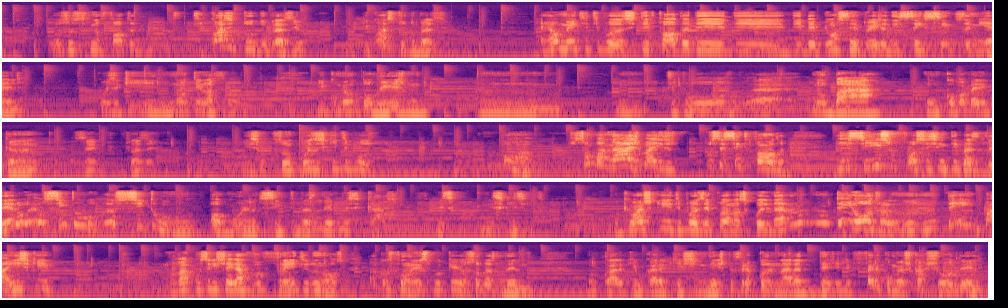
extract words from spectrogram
eu estou sentindo falta de quase tudo do Brasil de quase tudo do Brasil é realmente, tipo, eu senti falta de, de, de beber uma cerveja de 600ml coisa que não tem lá fora. E comer um torresmo, um, um tipo, é, no bar, com um copo americano, por exemplo, por exemplo. Isso são coisas que, tipo, porra, são banais, mas você sente falta. E se isso fosse sentir brasileiro, eu sinto, eu sinto orgulho de sentir brasileiro nesse caso, nesse, nesse quesito. Porque eu acho que, tipo, por exemplo, a nossa culinária não, não tem outra, não, não tem país que vai conseguir chegar à frente do nosso. Eu tô falando isso porque eu sou brasileiro, né? Claro que o cara que é chinês prefere a culinária dele, ele prefere comer os cachorros dele.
